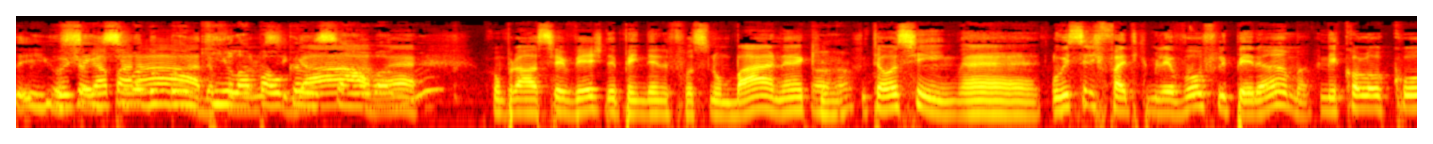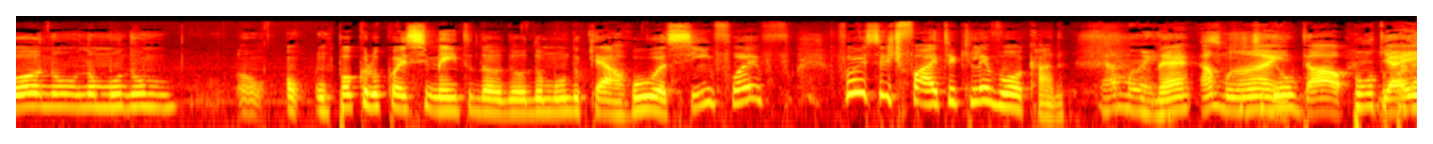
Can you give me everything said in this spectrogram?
e vou jogar um parada, banquinho lá pra alcançar cigarro, o é. Comprar uma cerveja, dependendo se fosse num bar, né? que- Aham. Então, assim, é, o Street Fighter que me levou ao fliperama me colocou no, no mundo um, um pouco do conhecimento do, do, do mundo que é a rua, assim, foi, foi o Street Fighter que levou, cara. É a mãe. Né? A mãe e tal. ponto E aí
